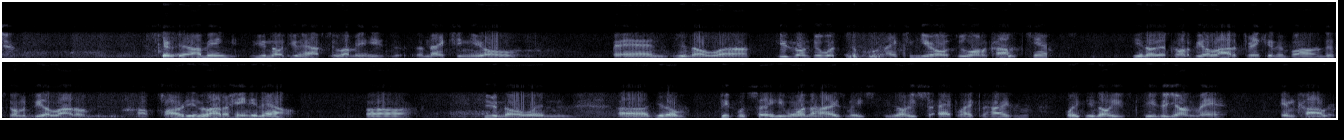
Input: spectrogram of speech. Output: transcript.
Yeah. Yeah, I mean, you know, you have to. I mean, he's a 19 year old, and you know, uh, he's going to do what typical 19 year old do on a college campus you know, there's going to be a lot of drinking involved. There's going to be a lot of uh, partying, a lot of hanging out. Uh, you know, and uh, you know, people say he won the Heisman. You know, he should act like the Heisman. Well, you know, he's he's a young man in college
